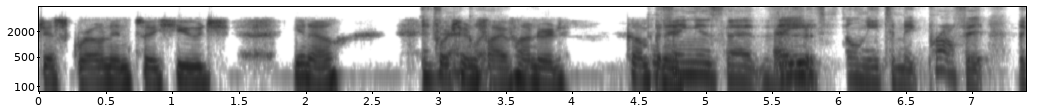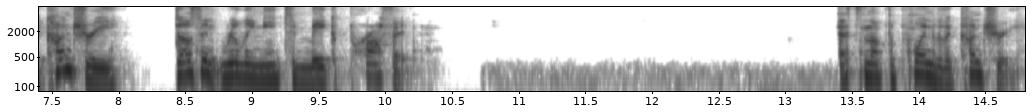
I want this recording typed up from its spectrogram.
just grown into a huge, you know, exactly. Fortune 500 company. The thing is that they and, still need to make profit. The country doesn't really need to make profit. That's not the point of the country.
